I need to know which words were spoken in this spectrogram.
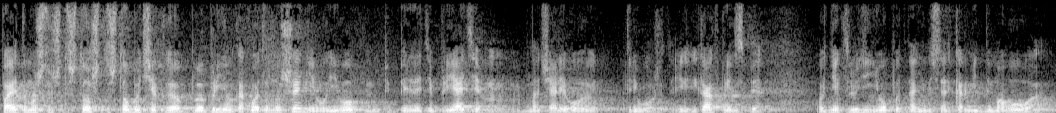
Поэтому, что, что, что, чтобы человек э, принял какое-то внушение, его, его перед этим приятием вначале его тревожит. И, и как, в принципе, вот некоторые люди неопытные, они начинают кормить домового,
